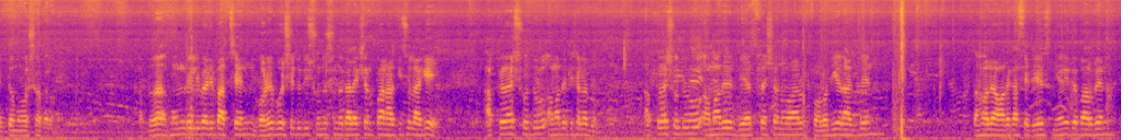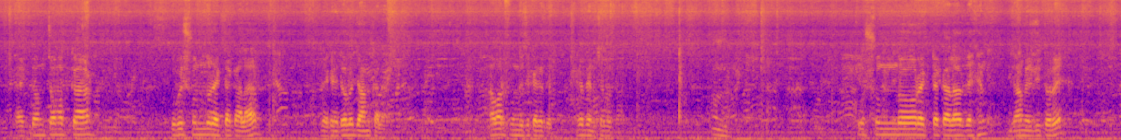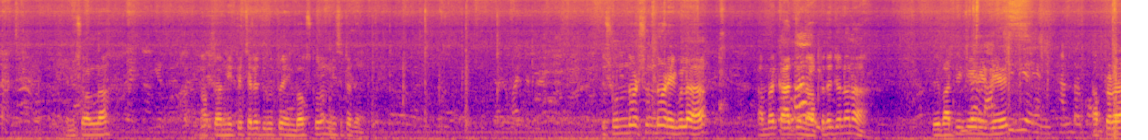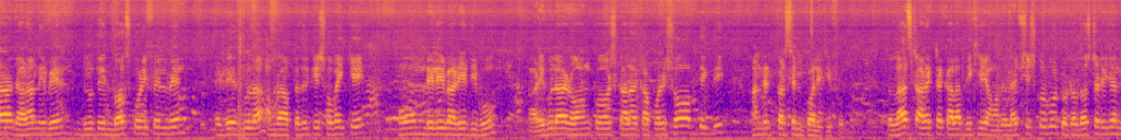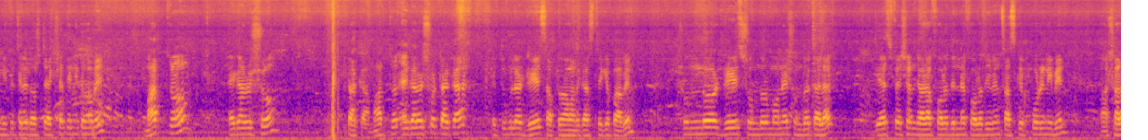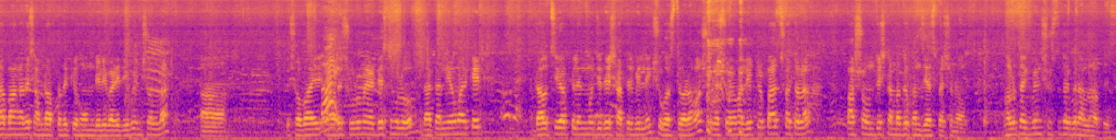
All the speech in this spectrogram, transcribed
একদম অসাধারণ। আপনারা হোম ডেলিভারি পাচ্ছেন, ঘরে বসে যদি সুন্দর সুন্দর কালেকশন পান, আর কিছু লাগে, আপনারা শুধু আমাদেরকে সেবা দেন। আপনারা শুধু আমাদের ডিয়াস ফ্যাশন ওয়ার্ল্ড ফলো দিয়ে রাখবেন, তাহলে আমাদের কাছে ড্রেস নিয়ে নিতে পারবেন, একদম চমৎকার। খুবই সুন্দর একটা কালার। দেখেন এটা হলো জাম কালার। আবার ফোন দিয়েছে কেটে দেন কেটে দেন চলো। খুব সুন্দর একটা কালার দেখেন জামের ভিতরে। ইনশাল্লাহ আপনার নিতে চাইলে দ্রুত ইনবক্স করুন নিচেটা দেন। তো সুন্দর সুন্দর এগুলা আমরা কার জন্য? আপনাদের জন্য না? এই বাটিকের ড্রেস আপনারা যারা নেবেন দ্রুত ইনবক্স করে ফেলবেন এই ড্রেসগুলা, আমরা আপনাদেরকে সবাইকে হোম ডেলিভারি দিব। আর এগুলার রং, কস কালার কাপড়ের সব দিক দিয়ে হান্ড্রেড পার্সেন্ট কোয়ালিটি ফুল। তো লাস্ট আরেকটা কালার দেখে আমাদের লাইভ শেষ করব। টোটাল দশটা ডিজাইন নিতে চাইলে দশটা একসাথে নিতে হবে। মাত্র এগারোশো টাকা, মাত্র এগারোশো টাকা এতগুলো ড্রেস আপনারা আমাদের কাছ থেকে পাবেন। সুন্দর ড্রেস সুন্দর মনে সুন্দর কালার জেস ফ্যাশন যারা ফলো দেন না ফলো দিবেন সাবস্ক্রাইব করে নেবেন। আর সারা বাংলাদেশ আমরা আপনাদেরকে হোম ডেলিভারি দিব ইনশাল্লাহ। সবাই আমাদের শোরুমের অ্যাড্রেসটি হলো ঢাকা নিউ মার্কেট গাউচিয়া প্লেন মসজিদের সাথের বিল্ডিং সুভাষ তোরামা সুভাষ তোরামা লিফটের পাঁচ ছয়তলা পাঁচশো উনত্রিশ নাম্বার দোকান জিয়াস ফ্যাশন হল ভালো থাকবেন সুস্থ থাকবেন আল্লাহ হাফিজ।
